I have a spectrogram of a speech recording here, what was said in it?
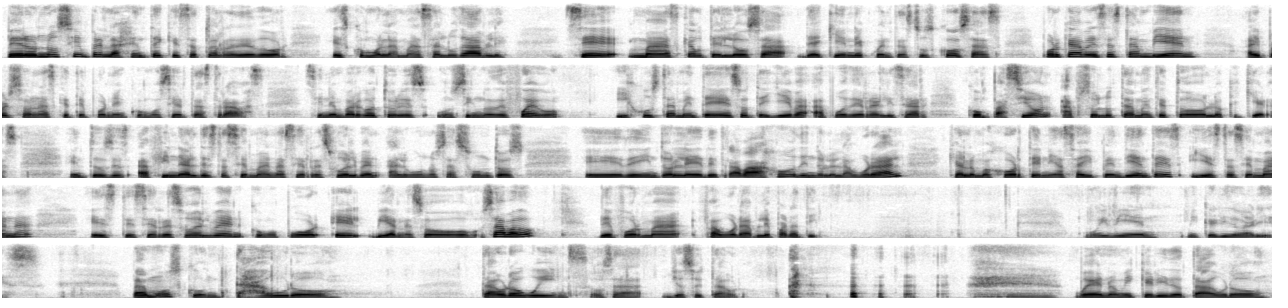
pero no siempre la gente que está a tu alrededor es como la más saludable. Sé más cautelosa de a quién le cuentas tus cosas, porque a veces también hay personas que te ponen como ciertas trabas. Sin embargo, tú eres un signo de fuego y justamente eso te lleva a poder realizar con pasión absolutamente todo lo que quieras. Entonces, a final de esta semana se resuelven algunos asuntos eh, de índole de trabajo, de índole laboral, que a lo mejor tenías ahí pendientes y esta semana este, se resuelven como por el viernes o sábado de forma favorable para ti. Muy bien, mi querido Aries. Vamos con Tauro. Tauro wins, o sea, yo soy Tauro. bueno, mi querido Tauro.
